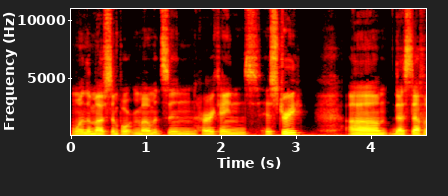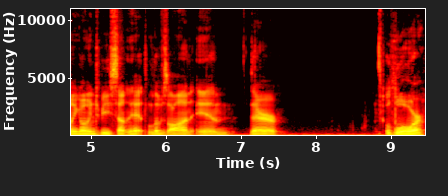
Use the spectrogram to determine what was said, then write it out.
one of the most important moments in Hurricanes history. Um, that's definitely going to be something that lives on in their lore,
